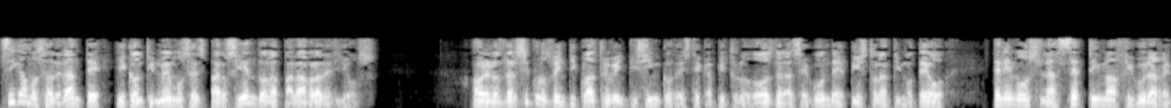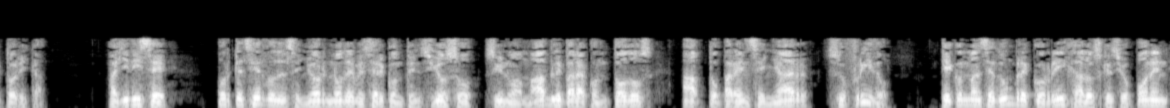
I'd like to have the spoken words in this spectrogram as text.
sigamos adelante y continuemos esparciendo la palabra de Dios. Ahora en los versículos 24 y 25 de este capítulo 2 de la segunda epístola a Timoteo tenemos la séptima figura retórica. Allí dice, porque el siervo del Señor no debe ser contencioso, sino amable para con todos, apto para enseñar, sufrido, que con mansedumbre corrija a los que se oponen,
